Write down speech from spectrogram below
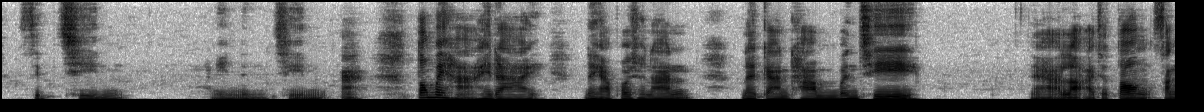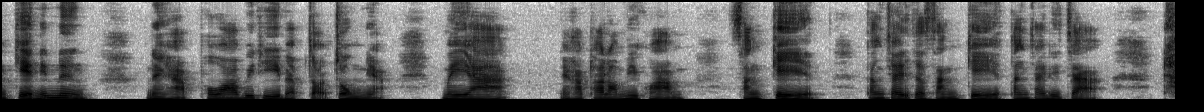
10 ชิ้นอันนี้ 1 ชิ้นอะต้องไปหาให้ได้นะครับ เพราะฉะนั้นในการทำบัญชีนะฮะเราอาจจะต้องสังเกตนิดนึงนะครับ เพราะว่าวิธีแบบเจาะจงเนี่ยไม่ยากนะครับ ถ้าเรามีความสังเกต ตั้งใจที่จะสังเกต ตั้งใจที่จะท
